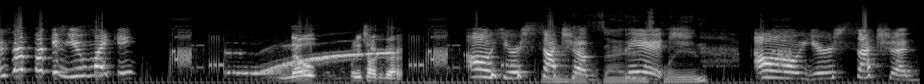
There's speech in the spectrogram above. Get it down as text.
Is that fucking you, Mikey? Nope. What are you talking about? Oh, you're such a bitch. playing. Oh, you're such a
